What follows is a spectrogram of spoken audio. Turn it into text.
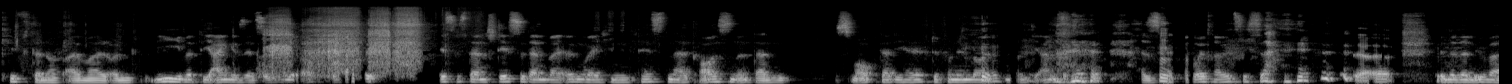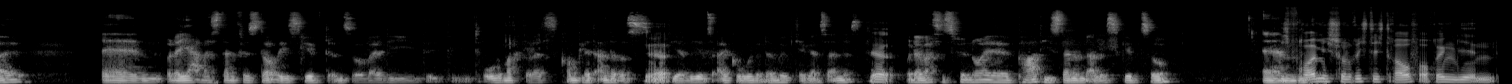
kifft dann auf einmal und wie wird die eingesetzt und wie oft? Ist es dann, stehst du dann bei irgendwelchen Festen halt draußen und dann smokt da die Hälfte von den Leuten und die andere. Also es kann ultra witzig sein, ja, wenn du dann überall ähm, oder ja, was dann für Stories gibt und so, weil die, die, die Droge macht ja was komplett anderes Ja. mit dir, wie jetzt Alkohol oder wirkt ja ganz anders. ja. Oder was es für neue Partys dann und alles gibt, so. Ähm, Ich freue mich schon richtig drauf, auch irgendwie in,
